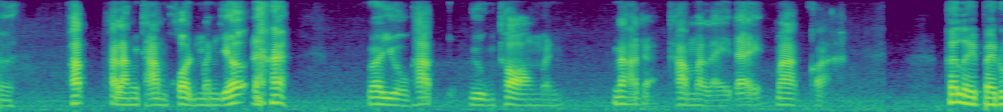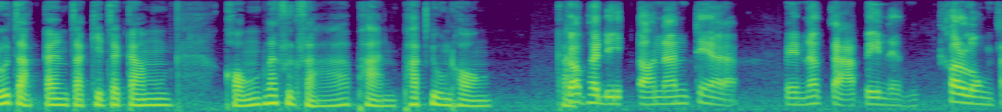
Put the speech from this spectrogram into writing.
อพักพลังธรรมคนมันเยอะนะว่าอยู่พักยุงทองมันน่าจะทำอะไรได้มากกว่า ก็เลยไปรู้จักกันจากกิจกรรมของนักศึกษาผ่านพักยุงทอง ก็พอดีตอนนั้นเนี่ยเป็นนักศึกษาปีหนึ่งก็ลงส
